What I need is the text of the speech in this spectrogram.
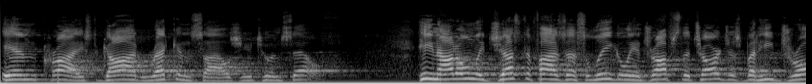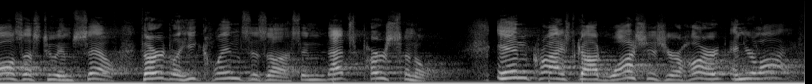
In Christ, God reconciles you to Himself. He not only justifies us legally and drops the charges, but He draws us to Himself. Thirdly, He cleanses us, and that's personal. In Christ, God washes your heart and your life.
